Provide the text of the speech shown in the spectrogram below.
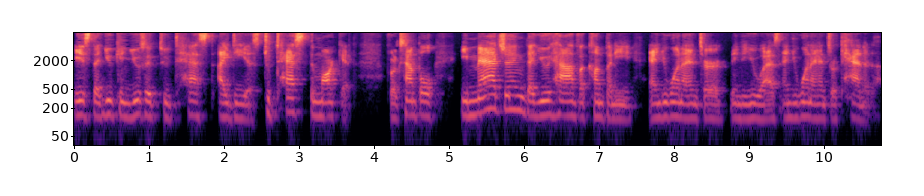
is that you can use it to test ideas, to test the market. For example, imagine that you have a company and you want to enter in the US and you want to enter Canada.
